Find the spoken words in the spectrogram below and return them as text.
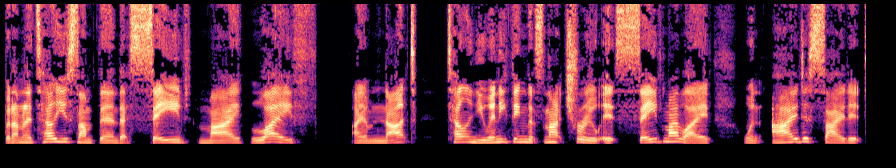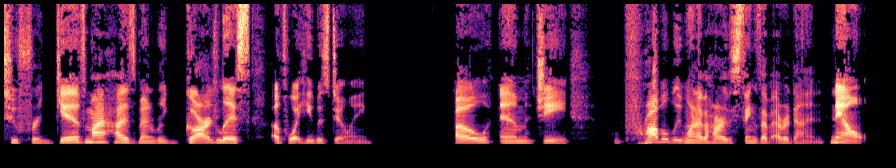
But I'm going to tell you something that saved my life. I am not telling you anything that's not true. It saved my life when I decided to forgive my husband regardless of what he was doing. OMG. Probably one of the hardest things I've ever done. Now,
